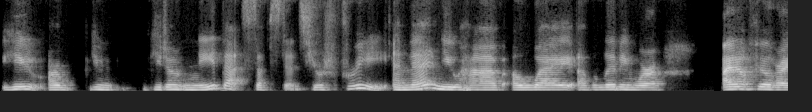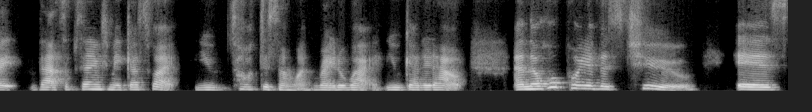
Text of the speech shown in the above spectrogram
you are you you don't need that substance you're free and then you have a way of living where i don't feel right that's upsetting to me guess what you talk to someone right away you get it out and the whole point of this too is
